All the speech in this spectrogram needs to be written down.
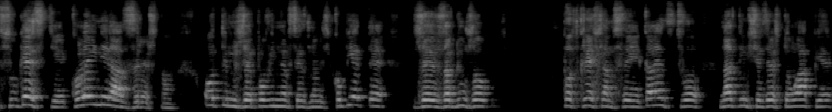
sugestie, kolejny raz zresztą, o tym, że powinnam sobie znaleźć kobietę, że za dużo podkreślam swoje kalectwo, na tym się zresztą łapię,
